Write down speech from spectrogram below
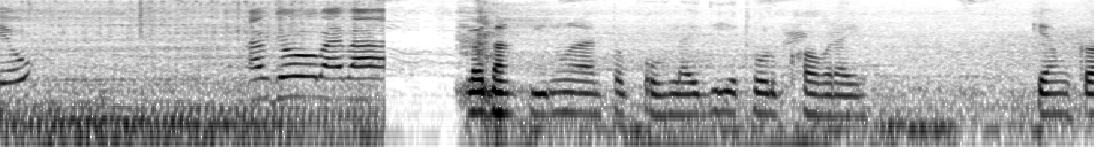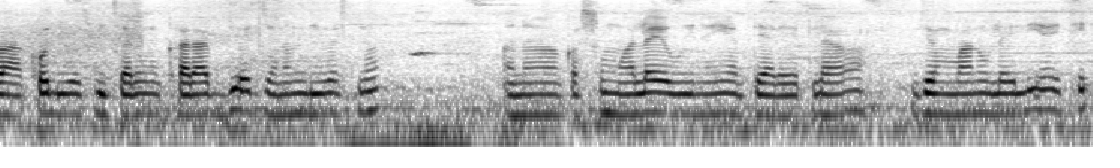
એવું? આવજો બાય બાય લદાંકીનું આ તો પહોલાઈ દઈએ થોડું ખવડાય. કેમ કે આખો દિવસ બિચારીને ખરાબ ગયો જન્મદિવસનો. અને કશું મળે એવું નહીં અત્યારે, એટલે જમવાનું લઈ લઈએ અહીંથી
